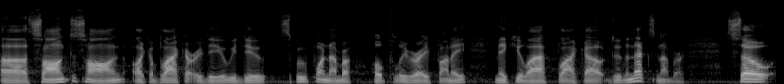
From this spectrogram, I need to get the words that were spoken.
uh, song to song, like a blackout revue. We do spoof one number, hopefully very funny, make you laugh, blackout, do the next number. So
